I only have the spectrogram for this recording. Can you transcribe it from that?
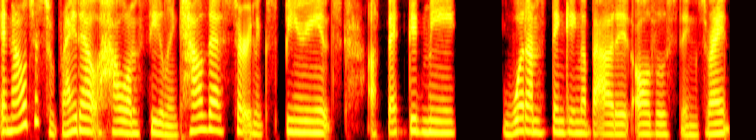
And I'll just write out how I'm feeling, how that certain experience affected me, what I'm thinking about it, all those things, right?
